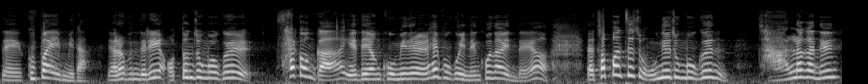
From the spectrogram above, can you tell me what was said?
네, 굿바이입니다. 여러분들이 어떤 종목을 살 건가에 대한 고민을 해보고 있는 코너인데요. 자, 첫 번째 좀 오늘 종목은 잘 나가는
